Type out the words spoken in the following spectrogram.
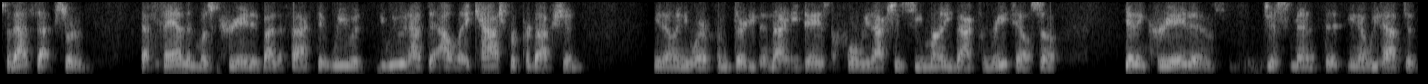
so that's that sort of that famine was created by the fact that we would we would have to outlay cash for production you know anywhere from 30 to 90 days before we'd actually see money back from retail. So getting creative just meant that you know we'd have to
